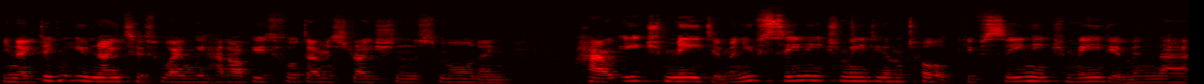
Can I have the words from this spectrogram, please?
You know, didn't you notice when we had our beautiful demonstration this morning how each medium, and you've seen each medium talk, you've seen each medium in their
